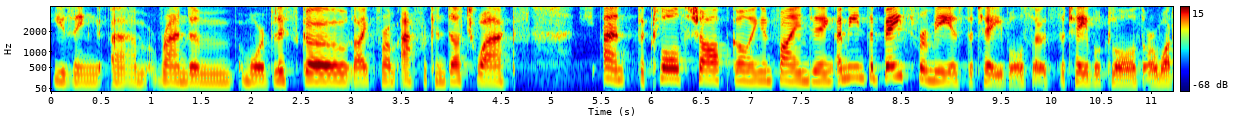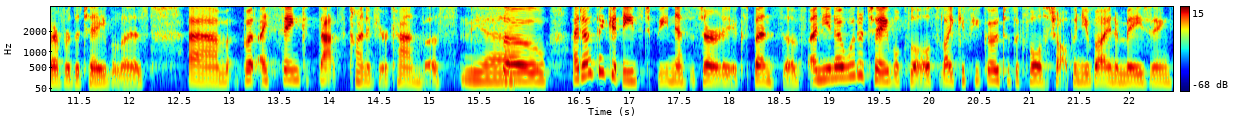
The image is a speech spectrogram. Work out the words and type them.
using um, random more Vlisco, like from African Dutch wax. And the cloth shop going and finding. I mean, the base for me is the table, so it's the tablecloth or whatever the table is. Um, but I think that's kind of your canvas. Yeah. So I don't think it needs to be necessarily expensive. And you know, with a tablecloth, like if you go to the cloth shop and you buy an amazing,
